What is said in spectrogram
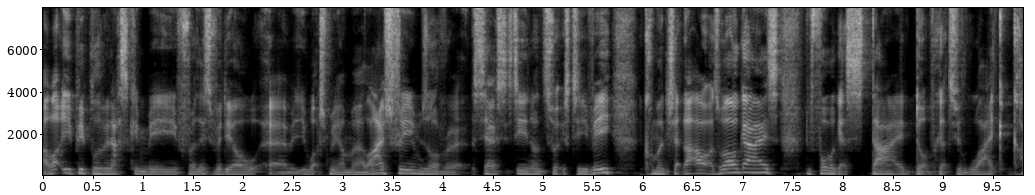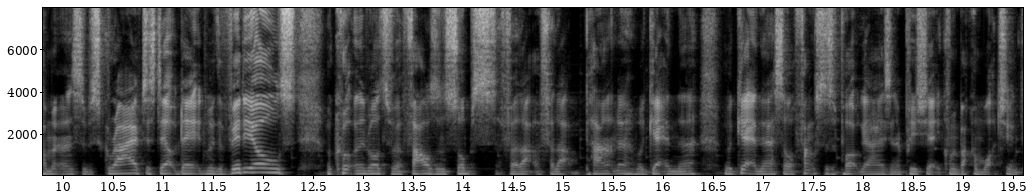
A lot of you people have been asking me for this video. Um, you watch me on my live streams over at Sierra16 on Twitch TV. Come and check that out as well guys. Before we get started, don't forget to like, comment and subscribe to stay updated with the videos. We're currently on the road to a thousand subs for that for that partner. We're getting there. We're getting there. So thanks for the support guys and appreciate you coming back and watching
